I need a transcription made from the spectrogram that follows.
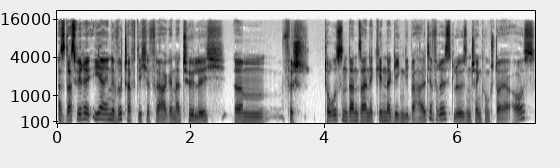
Also das wäre eher eine wirtschaftliche Frage. Natürlich ähm, verstoßen dann seine Kinder gegen die Behaltefrist, lösen Schenkungssteuer aus,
